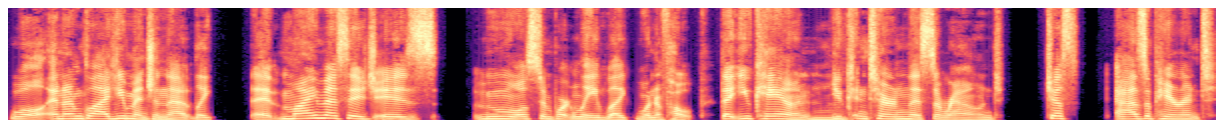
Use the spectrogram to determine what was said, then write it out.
Well, and I'm glad you mentioned that. Like, eh, my message is most importantly, like one of hope that you can, mm-hmm. you can turn this around. Just as a parent,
